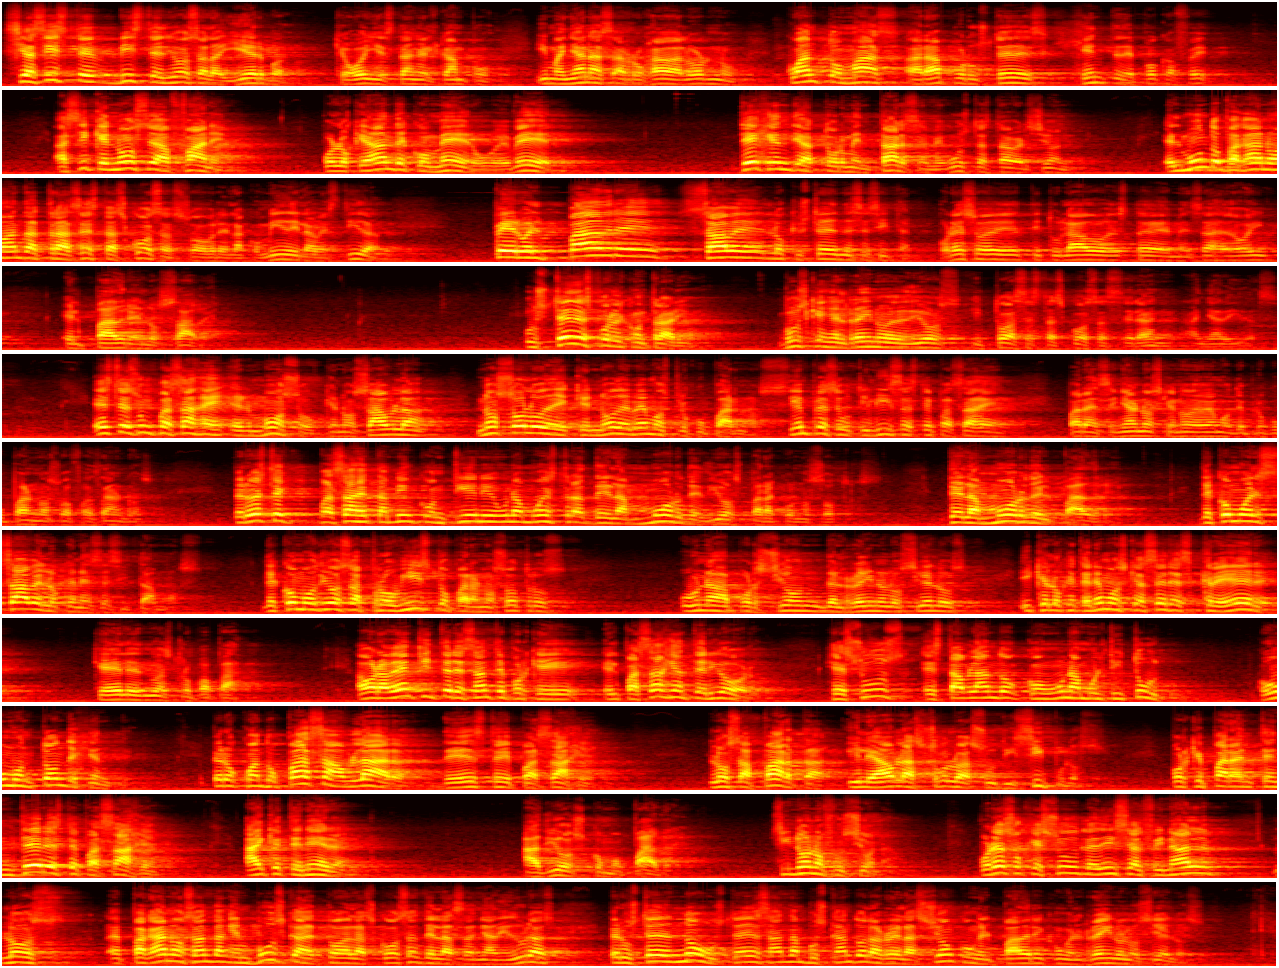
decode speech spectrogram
Si asiste, viste Dios a la hierba que hoy está en el campo y mañana es arrojada al horno, ¿cuánto más hará por ustedes gente de poca fe? Así que no se afanen por lo que han de comer o beber. Dejen de atormentarse, me gusta esta versión el mundo pagano anda tras estas cosas sobre la comida y la vestida, pero el Padre sabe lo que ustedes necesitan. Por eso he titulado este mensaje de hoy, El Padre lo sabe. Ustedes, por el contrario, busquen el reino de Dios y todas estas cosas serán añadidas. Este es un pasaje hermoso que nos habla no solo de que no debemos preocuparnos, siempre se utiliza este pasaje para enseñarnos que no debemos de preocuparnos o afasarnos. Pero este pasaje también contiene una muestra del amor de Dios para con nosotros, del amor del Padre, de cómo Él sabe lo que necesitamos, de cómo Dios ha provisto para nosotros una porción del reino de los cielos y que lo que tenemos que hacer es creer que Él es nuestro papá. Ahora vean qué interesante porque el pasaje anterior, Jesús está hablando con una multitud con un montón de gente. Pero cuando pasa a hablar de este pasaje, los aparta y le habla solo a sus discípulos. Porque para entender este pasaje hay que tener a Dios como Padre. Si no, no funciona. Por eso Jesús le dice al final, los eh, paganos andan en busca de todas las cosas, de las añadiduras, pero ustedes no, ustedes andan buscando la relación con el Padre, con el reino de los cielos.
